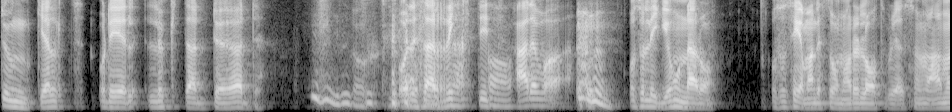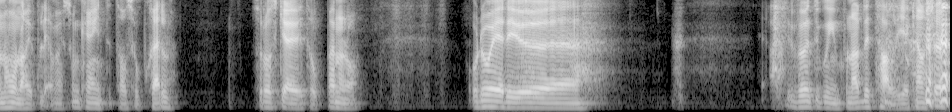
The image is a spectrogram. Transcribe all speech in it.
dunkelt och det luktar död. Och det är så här riktigt... Ja. Ja, det var... Och så ligger hon där då. Och så ser man det står någon rullator bredvid. Så men hon har ju problem, så hon kan ju inte ta sig upp själv. Så då ska jag ju ta upp henne då. Och då är det ju... eh, Vi behöver inte gå in på några detaljer kanske.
